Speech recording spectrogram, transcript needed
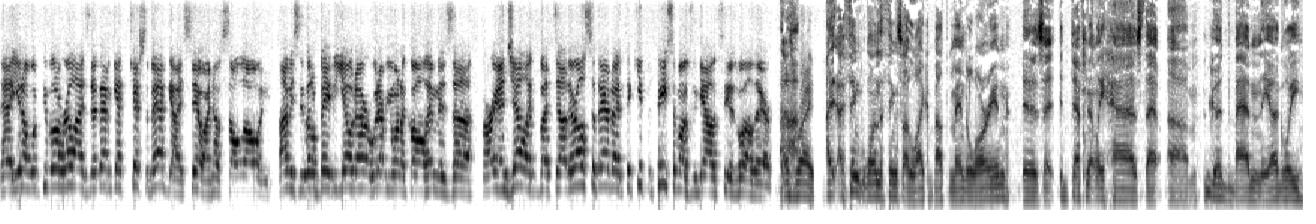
uh, you know what people don't realize that they got to get catch the bad guys too. I know Solo and obviously little baby Yoda or whatever you want to call him is uh, are angelic, but uh, they're also there to, to keep the peace amongst the galaxy as well. There, That's right. I, I think one of the things I like about the Mandalorian is it, it definitely has that um, good, the bad, and the ugly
